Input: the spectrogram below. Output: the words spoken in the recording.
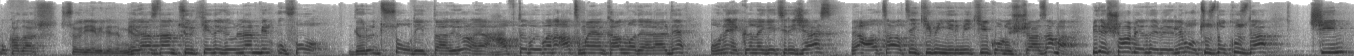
bu kadar söyleyebilirim. Yani, Birazdan Türkiye'de görülen bir UFO görüntüsü oldu iddia ediliyor. Yani hafta boyu bana atmayan kalmadı herhalde. Onu ekrana getireceğiz ve 6-6-2022'yi konuşacağız ama bir de şu haberi de verelim. 39'da Çin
